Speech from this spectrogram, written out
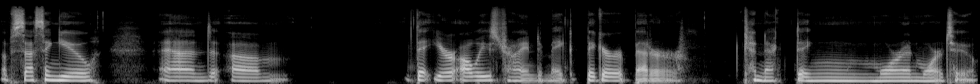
obsessing you and um, that you're always trying to make bigger, better, connecting more and more to.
